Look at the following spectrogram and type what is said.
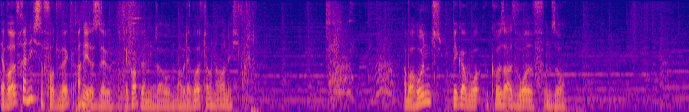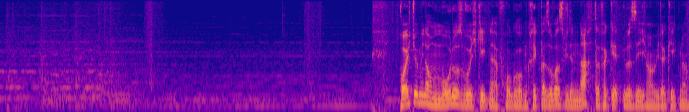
Der Wolf rennt nicht sofort weg. Ach nee, das ist der, der Goblin da oben. Aber der Wolf da unten auch nicht. Aber Hund, bigger, größer als Wolf und so. Ich bräuchte irgendwie noch einen Modus, wo ich Gegner hervorgehoben kriege. Bei sowas wie der Nacht, da übersehe ich mal wieder Gegner.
